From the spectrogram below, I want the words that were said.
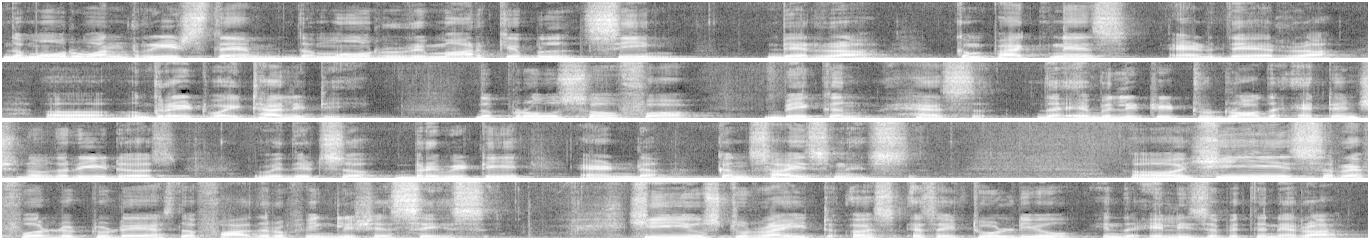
The more one reads them, the more remarkable seem their uh, compactness and their uh, uh great vitality. The prose of uh, Bacon has the ability to draw the attention of the readers with its uh, brevity and conciseness. he is referred to today as the father of English essays he used to write, as, as I told you, in the Elizabethan era.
